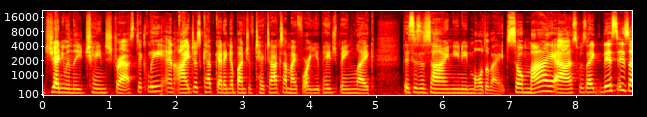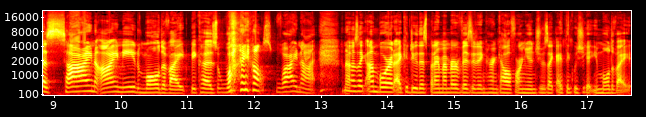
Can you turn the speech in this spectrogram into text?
genuinely changed drastically. And I just kept getting a bunch of TikToks on my For You page being like, this is a sign you need Moldavite. So my ass was like, this is a sign I need Moldavite because why else? Why not? And I was like, I'm bored. I could do this. But I remember visiting her in California and she was like, I think we should get you Moldavite.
